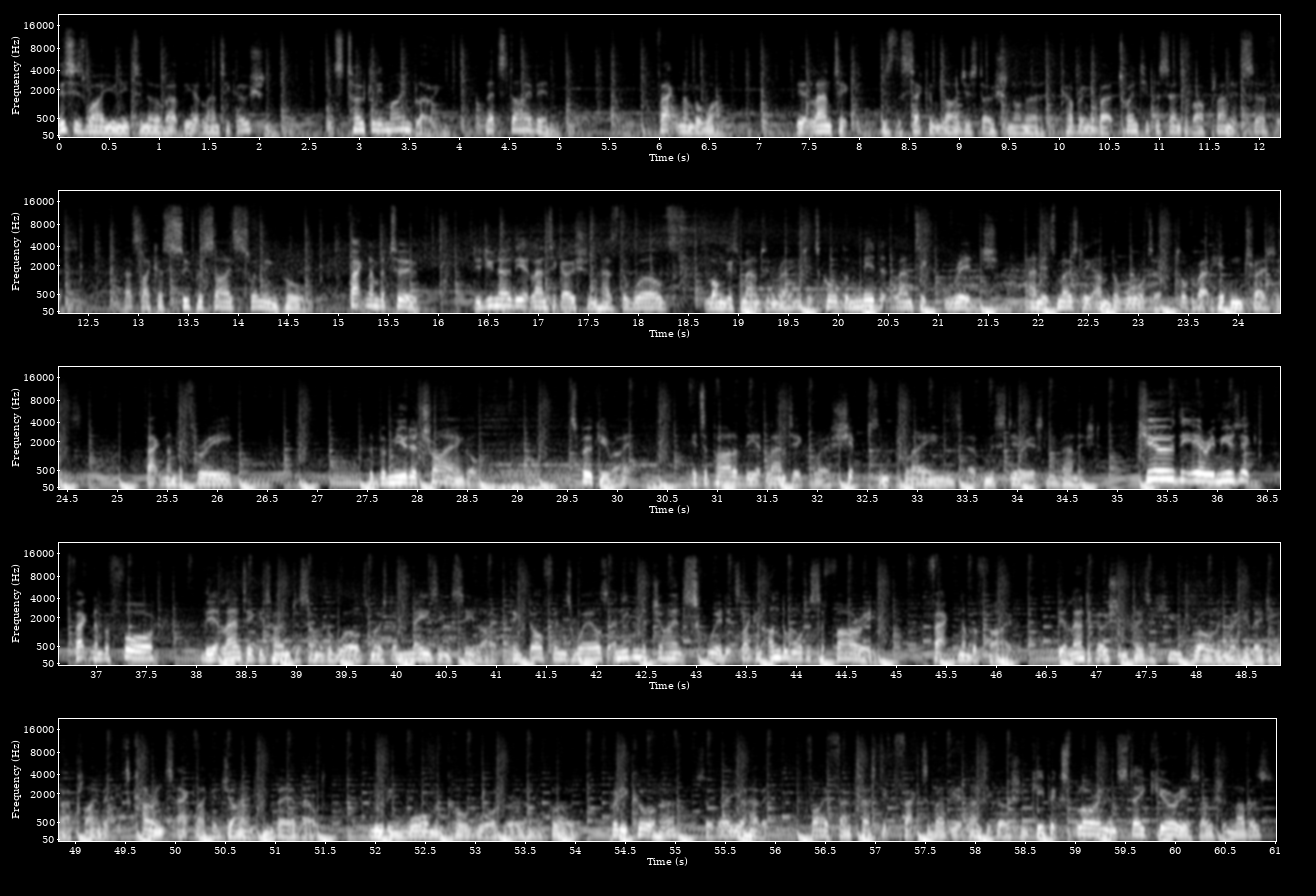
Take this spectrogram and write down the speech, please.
This is why you need to know about the Atlantic Ocean. It's totally mind-blowing. Let's dive in. Fact number one. The Atlantic is the second largest ocean on Earth, covering about 20% of our planet's surface. That's like a supersized swimming pool. Fact number two. Did you know the Atlantic Ocean has the world's longest mountain range? It's called the Mid-Atlantic Ridge, and it's mostly underwater. Talk about hidden treasures. Fact number three. The Bermuda Triangle. Spooky, right? It's a part of the Atlantic where ships and planes have mysteriously vanished. Cue the eerie music. Fact number four. The Atlantic is home to some of the world's most amazing sea life. Think dolphins, whales, and even the giant squid. It's like an underwater safari. Fact number five. The Atlantic Ocean plays a huge role in regulating our climate. Its currents act like a giant conveyor belt, moving warm and cold water around the globe. Pretty cool, huh? So there you have it. Five fantastic facts about the Atlantic Ocean. Keep exploring and stay curious, ocean lovers.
